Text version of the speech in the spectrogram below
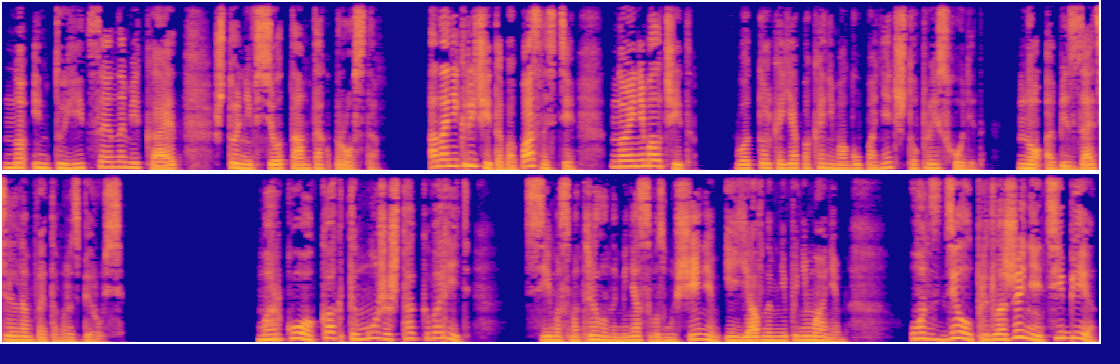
но интуиция намекает, что не все там так просто. Она не кричит об опасности, но и не молчит. Вот только я пока не могу понять, что происходит, но обязательно в этом разберусь. «Марго, как ты можешь так говорить?» Сима смотрела на меня с возмущением и явным непониманием. «Он сделал предложение тебе,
